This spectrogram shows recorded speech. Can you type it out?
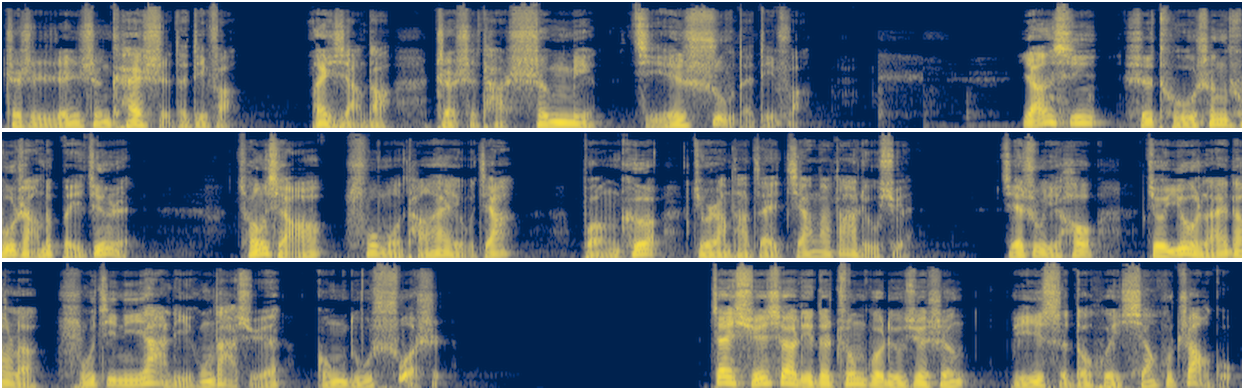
这是人生开始的地方。没想到这是他生命结束的地方。杨鑫是土生土长的北京人，从小父母疼爱有加，本科就让他在加拿大留学，结束以后就又来到了弗吉尼亚理工大学攻读硕士。在学校里的中国留学生彼此都会相互照顾，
